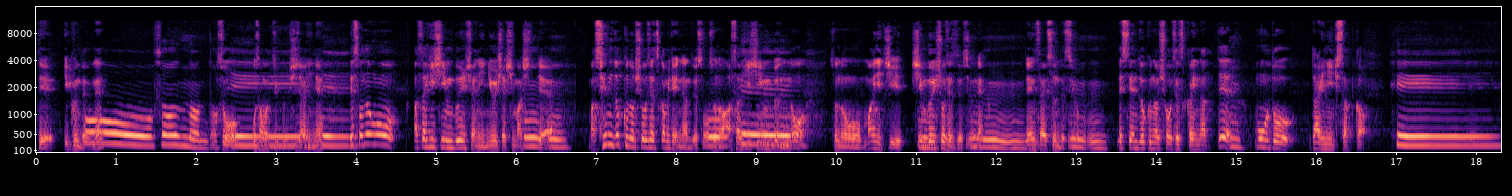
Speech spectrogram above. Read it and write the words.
ていくんだよね。おー、そうなんだ。そう、収まっていく、次第にね。で、その後、朝日新聞社に入社しまして、うんうんまあ、専属の小説家みたいになるんです。その朝日新聞への、その、毎日新聞小説ですよね。うんうんうん連載するんですよ。うんうんで、専属の小説家になって、もう本当大人気作家。へえ。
